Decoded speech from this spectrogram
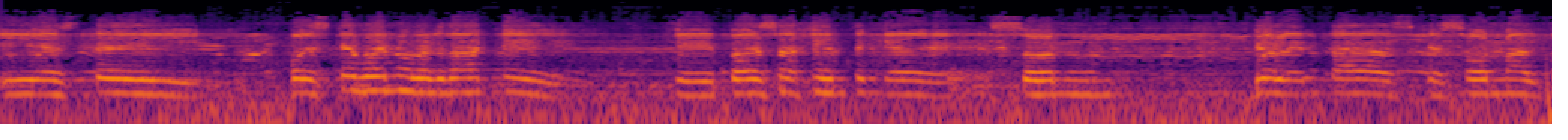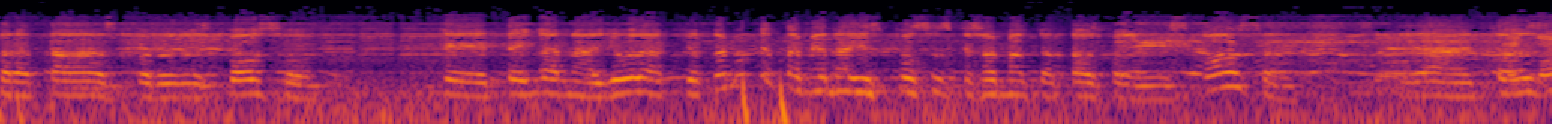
Y este, y, pues qué bueno, ¿verdad? Que, que toda esa gente que son violentadas, que son maltratadas por el esposo, que tengan ayuda. Yo creo que también hay esposos que son maltratados por las esposas. Ya, entonces,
